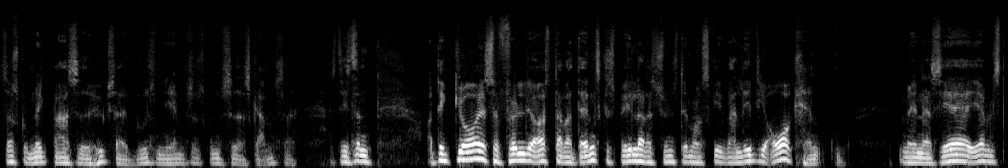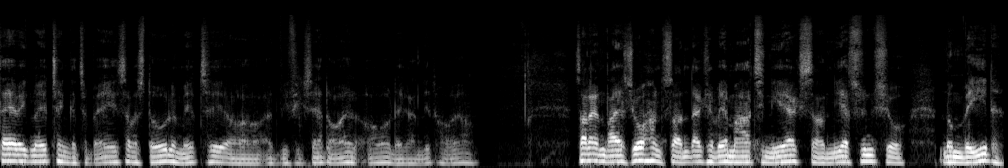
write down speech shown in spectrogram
så skulle man ikke bare sidde og hygge sig i bussen hjem, så skulle man sidde og skamme sig. Altså det er sådan, og det gjorde jeg selvfølgelig også, der var danske spillere, der syntes, det måske var lidt i overkanten. Men altså, jeg, jeg vil stadigvæk, når jeg tænker tilbage, så var Ståle med til, at, at vi fik sat overlæggeren lidt højere. Så er der Andreas Johansson, der kan være Martin Eriksson. Jeg synes jo, Numvede,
